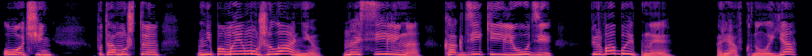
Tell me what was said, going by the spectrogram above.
«Очень, потому что не по моему желанию, насильно, как дикие люди, первобытные», — рявкнула я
